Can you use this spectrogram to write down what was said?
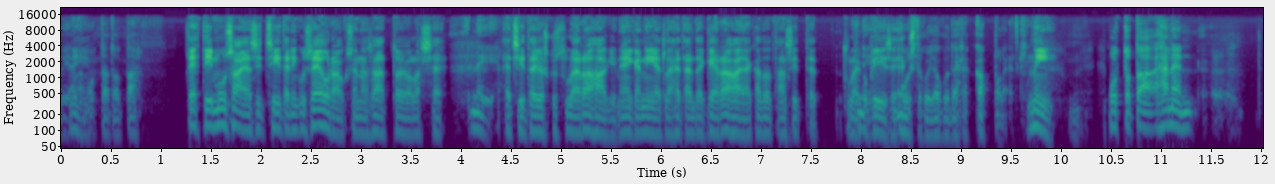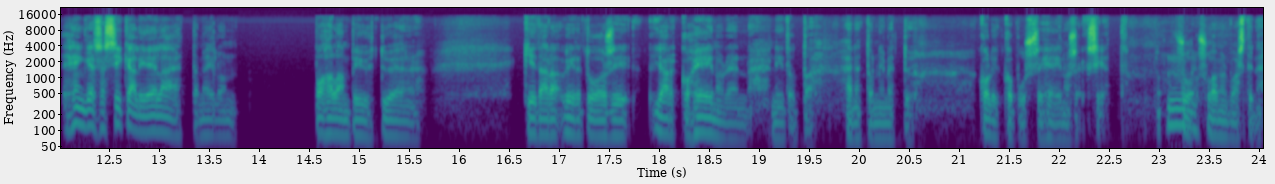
vielä, Niin. niin. mutta tota, tehtiin musaa ja sit siitä niinku seurauksena saattoi olla se, niin. että siitä joskus tulee rahaakin, eikä niin, että lähdetään tekemään rahaa ja katsotaan sitten, että tuleeko niin, biisejä. muista kun joku tehdä kappaleetkin. Niin. Mutta tota, hänen henkensä sikäli elää, että meillä on Pahalampi yhtyeen kitaravirtuosi Jarkko Heinonen, niin tota, hänet on nimetty kolikkopussi Heinoseksi, että Su- Suomen vastine.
